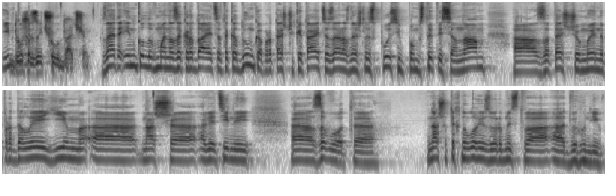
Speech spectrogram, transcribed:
дуже зичу удачі. Знаєте, інколи в мене закрадається така думка про те, що китайці зараз знайшли спосіб помститися нам а, за те, що ми не продали їм а, наш а, авіаційний а, завод, а, нашу технологію з виробництва а, двигунів.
